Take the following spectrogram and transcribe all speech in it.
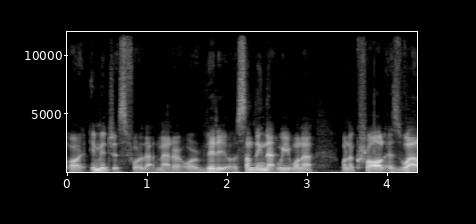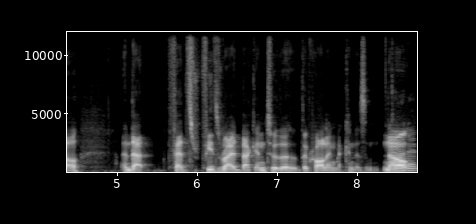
or images for that matter or videos, something that we want to want to crawl as well. And that feeds, feeds right back into the, the crawling mechanism. Now,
